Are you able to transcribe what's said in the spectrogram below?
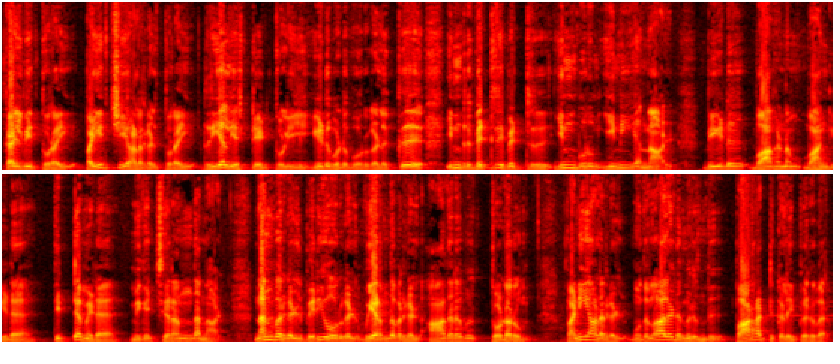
கல்வித்துறை பயிற்சியாளர்கள் துறை ரியல் எஸ்டேட் தொழிலில் ஈடுபடுபவர்களுக்கு இன்று வெற்றி பெற்று இன்புறும் இனிய நாள். வீடு வாகனம் வாங்கிட திட்டமிட மிகச்சிறந்த நாள். நண்பர்கள் பெரியோர்கள் உயர்ந்தவர்கள் ஆதரவு தொடரும். பணியாளர்கள் முதலாளிடமிருந்து பாராட்டுக்களை பெறுவர்.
